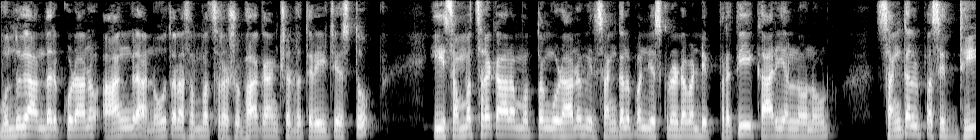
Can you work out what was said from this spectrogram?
ముందుగా అందరికి కూడాను ఆంగ్ల నూతన సంవత్సర శుభాకాంక్షలు తెలియజేస్తూ ఈ సంవత్సర కాలం మొత్తం కూడాను మీరు సంకల్పం చేసుకునేటువంటి ప్రతి కార్యంలోనూ సంకల్ప సిద్ధి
